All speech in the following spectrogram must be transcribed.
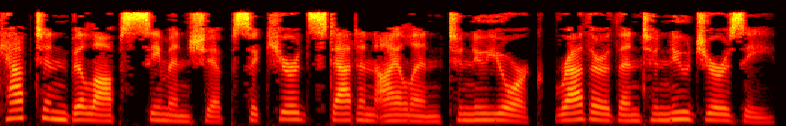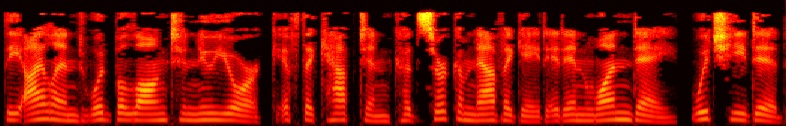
Captain Billop's seamanship secured Staten Island to New York, rather than to New Jersey. The island would belong to New York if the captain could circumnavigate it in one day, which he did.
